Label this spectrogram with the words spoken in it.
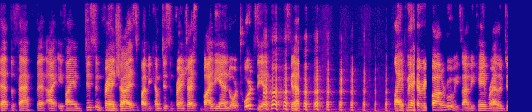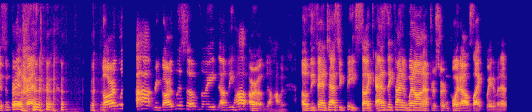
that the fact that I, if I am disenfranchised, if I become disenfranchised by the end or towards the end, it's gonna happen. like the Harry Potter movies. I became rather disenfranchised, regardless, uh, regardless of the of the Hob- or of the Hobbit of the Fantastic Beasts. Like as they kind of went on after a certain point, I was like, wait a minute,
